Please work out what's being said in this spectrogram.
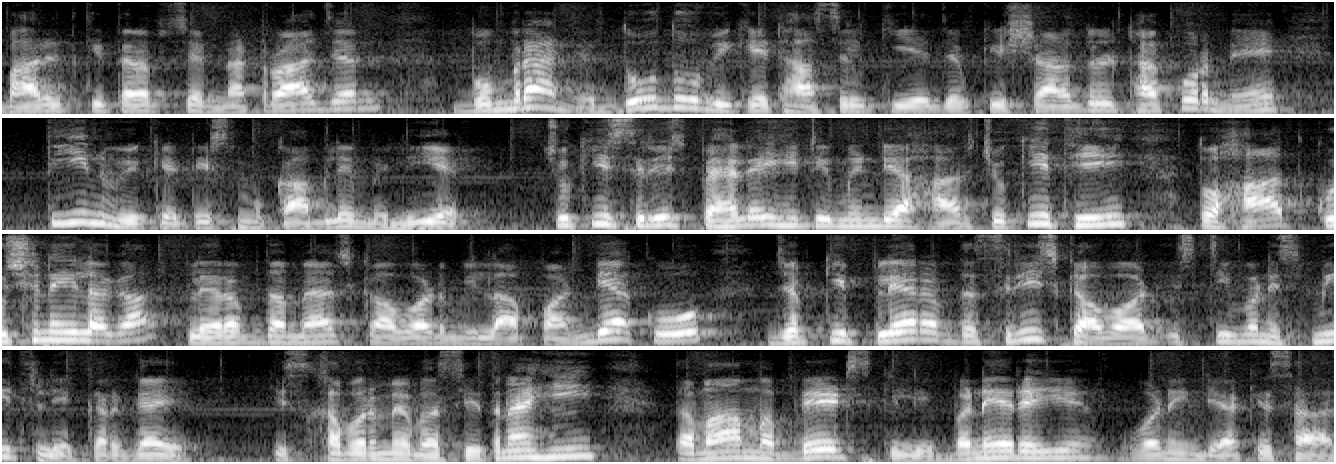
भारत की तरफ़ से नटराजन बुमराह ने दो दो विकेट हासिल किए, जबकि शार्दुल ठाकुर ने तीन विकेट इस मुकाबले में लिए। चूँकि सीरीज़ पहले ही टीम इंडिया हार चुकी थी तो हाथ कुछ नहीं लगा। प्लेयर ऑफ़ द मैच का अवार्ड मिला पांड्या को, जबकि प्लेयर ऑफ़ द सीरीज़ का अवार्ड स्टीवन स्मिथ लेकर गए। इस खबर में बस इतना ही। तमाम अपडेट्स के लिए बने रहिए वन इंडिया के साथ।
